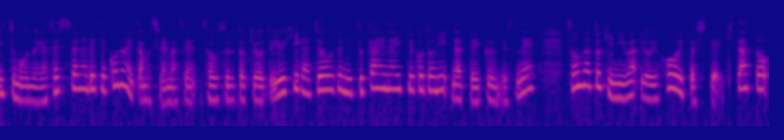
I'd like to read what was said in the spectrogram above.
いつもの優しさが出てこないかもしれません。そうすると今日という日が上手に使えないということになっていくんですね。そんな時には良い方位として北と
